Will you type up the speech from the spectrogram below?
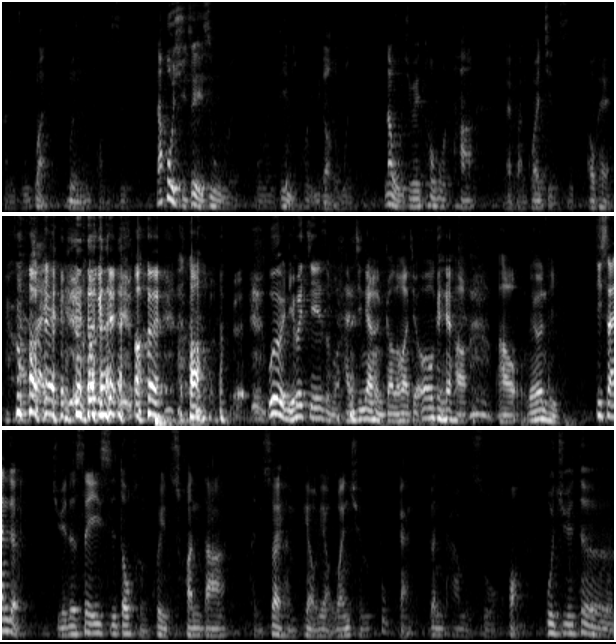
可能主管或者是同事，嗯、那或许这也是我们我们店里会遇到的问题，那我就会透过他来反过来检视。OK，OK，OK，好，我以为你会接什么含金量很高的话，就 OK，好，好，没问题。第三个，觉得设计师都很会穿搭，很帅，很漂亮，完全不敢跟他们说话。我觉得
